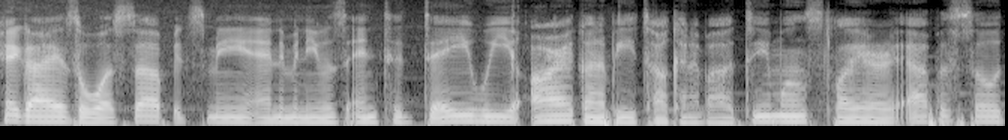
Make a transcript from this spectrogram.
Hey guys, what's up? It's me, Anime News, and today we are gonna be talking about Demon Slayer episode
